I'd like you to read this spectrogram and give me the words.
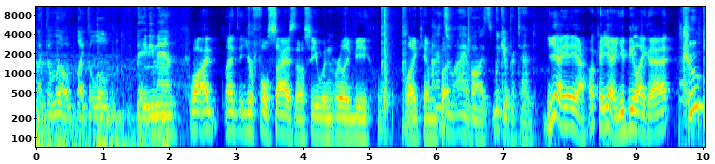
Like the little, like the little baby man. Well, I, I think you're full size though, so you wouldn't really be like him. That's But why I've always, we can pretend. yeah, yeah, yeah. Okay, yeah, you'd be like that. Coop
